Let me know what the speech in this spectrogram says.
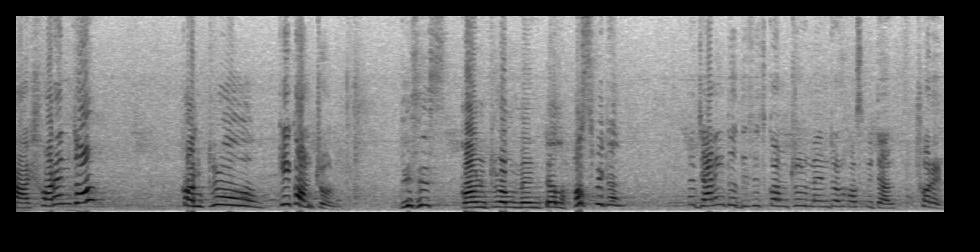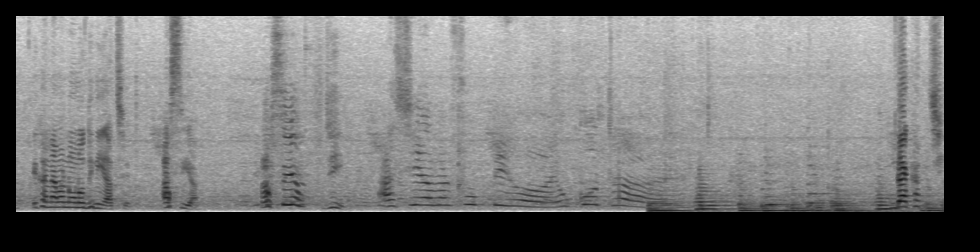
আহা সরেন তো। কন্ট্রোল। কি control? This is control mental hospital জানি তো this is control mental hospital সরেন এখানে আমার ননদিনী আছে আসিয়া। আসিয়া? জি। আসি আমার ফুপি হয় ও কোথায়? দেখাচ্ছি।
